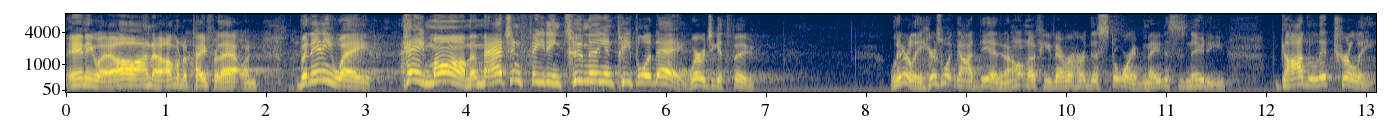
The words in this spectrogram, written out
Anyway, oh, I know, I'm going to pay for that one. But anyway, hey, mom, imagine feeding two million people a day. Where would you get the food? Literally, here's what God did. And I don't know if you've ever heard this story, but maybe this is new to you. God literally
